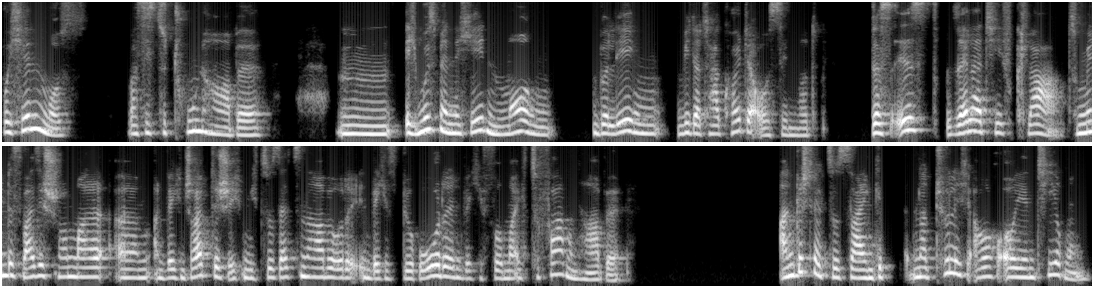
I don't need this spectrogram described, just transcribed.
wo ich hin muss, was ich zu tun habe. Mh, mm, ich muss mir nicht jeden Morgen überlegen, wie der Tag heute aussehen wird. Das ist relativ klar. Zumindest weiß ich schon mal, ähm, an welchen Schreibtisch ich mich zu setzen habe oder in welches Büro oder in welche Firma ich zu fahren habe. Angestellt zu sein gibt natürlich auch Orientierung.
